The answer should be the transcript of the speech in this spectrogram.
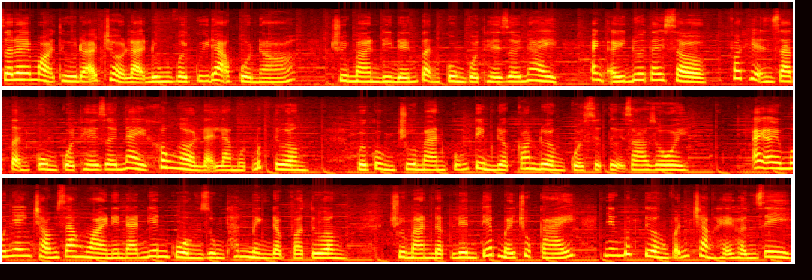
Giờ đây mọi thứ đã trở lại đúng với quỹ đạo của nó. Truman đi đến tận cùng của thế giới này, anh ấy đưa tay sờ, phát hiện ra tận cùng của thế giới này không ngờ lại là một bức tường. Cuối cùng Truman cũng tìm được con đường của sự tự do rồi. Anh ấy muốn nhanh chóng ra ngoài nên đã điên cuồng dùng thân mình đập vào tường. Truman đập liên tiếp mấy chục cái, nhưng bức tường vẫn chẳng hề hấn gì.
